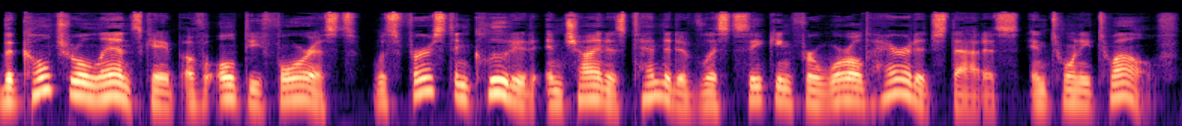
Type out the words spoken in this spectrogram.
The cultural landscape of tea forests was first included in China's tentative list seeking for World Heritage status in 2012.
